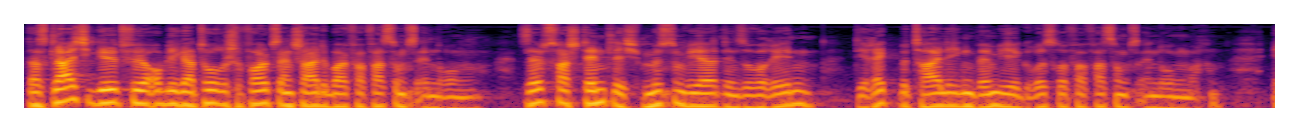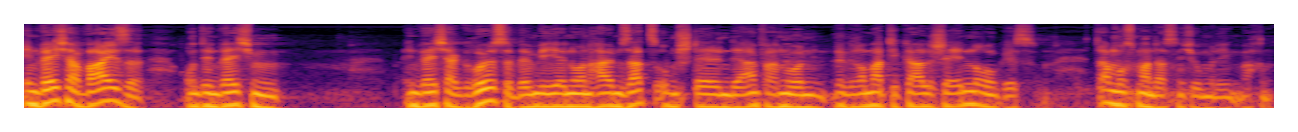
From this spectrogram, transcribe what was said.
Das Gleiche gilt für obligatorische Volksentscheide bei Verfassungsänderungen. Selbstverständlich müssen wir den Souverän direkt beteiligen, wenn wir hier größere Verfassungsänderungen machen. In welcher Weise und in welchem in welcher Größe, wenn wir hier nur einen halben Satz umstellen, der einfach nur eine grammatikalische Änderung ist, da muss man das nicht unbedingt machen.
